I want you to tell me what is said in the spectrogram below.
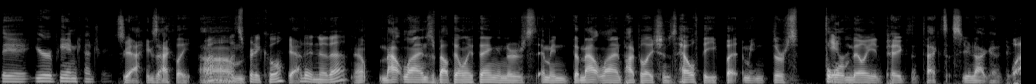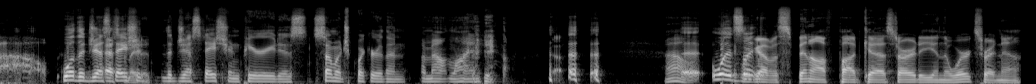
the European countries. yeah, exactly. Wow, Um, that's pretty cool. yeah. I didn't know that. No, mountain lions about the only thing, and there's, I mean, the mountain lion population is healthy, but I mean, there's four million pigs in Texas. You're not going to do Wow. Well, the gestation Estimated. the gestation period is so much quicker than a mountain lion. Yeah. Wow. Uh, well, it's we like got a spin-off podcast already in the works right now.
